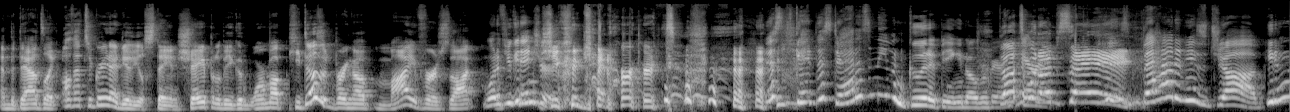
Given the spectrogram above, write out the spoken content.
And the dad's like, oh, that's a great idea. You'll stay in shape. It'll be a good warm up. He doesn't bring up my first thought. What if you get injured? She could get hurt. this this dad isn't even good at being an overbearing. That's what. I'm saying. He's bad at his job. He didn't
